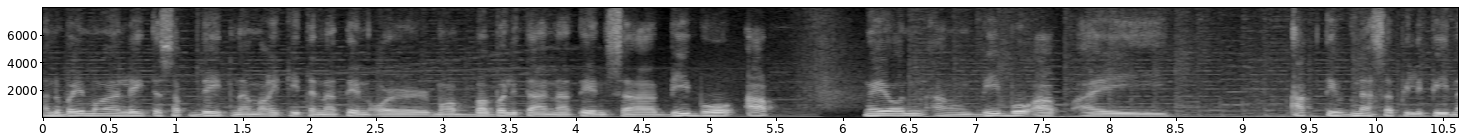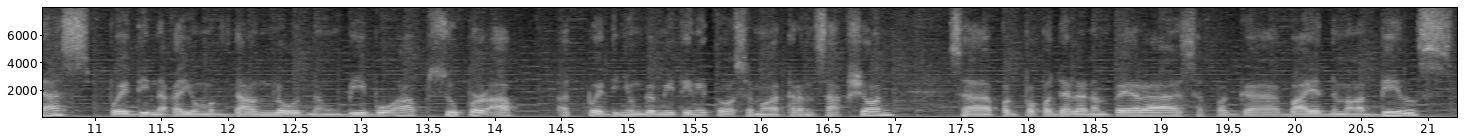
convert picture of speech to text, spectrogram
Ano ba yung mga latest update na makikita natin or mga babalitaan natin sa Bibo app? Ngayon, ang Bibo app ay active na sa Pilipinas. Pwede na kayong mag-download ng Bibo app, super app at pwede nyong gamitin ito sa mga transaction, sa pagpapadala ng pera, sa pagbayad ng mga bills.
